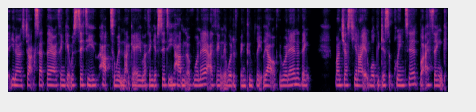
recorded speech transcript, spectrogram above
you know, as Jack said there, I think it was City who had to win that game. I think if City hadn't have won it, I think they would have been completely out of the running. I think Manchester United will be disappointed, but I think,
